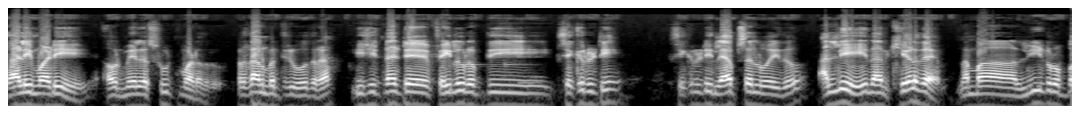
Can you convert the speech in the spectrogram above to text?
ದಾಳಿ ಮಾಡಿ ಅವ್ರ ಮೇಲೆ ಸೂಟ್ ಮಾಡಿದ್ರು. ಪ್ರಧಾನ ಮಂತ್ರಿ ಹೋದ್ರ. ಈ it not a failure of the security security labs ಅಲ್ವ ಇದು? ಅಲ್ಲಿ ನಾನು ಕೇಳಿದೆ, ನಮ್ಮ ಲೀಡರ್ ಒಬ್ಬ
